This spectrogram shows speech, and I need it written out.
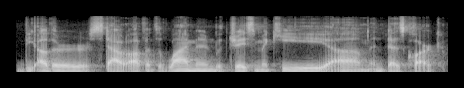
the other stout offensive linemen, with Jason McKie um, and Des Clark.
